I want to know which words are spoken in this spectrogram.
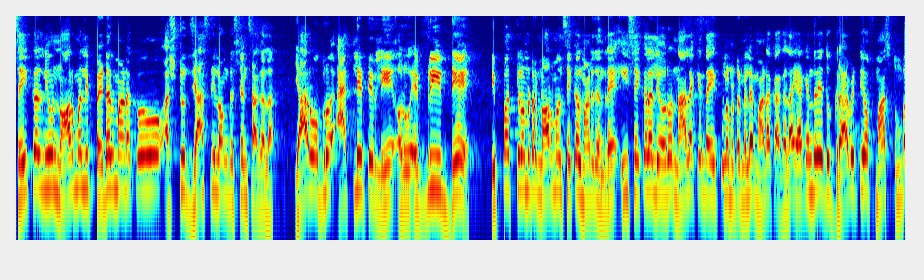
ಸೈಕಲ್ ನೀವು ನಾರ್ಮಲಿ ಪೆಡಲ್ ಮಾಡೋಕ್ಕೂ ಅಷ್ಟು ಜಾಸ್ತಿ ಲಾಂಗ್ ಡಿಸ್ಟೆನ್ಸ್ ಆಗಲ್ಲ. ಯಾರೋ ಒಬ್ಬರು ಆ್ಯಥ್ಲೀಟ್ ಇರಲಿ, ಅವರು ಎವ್ರಿ ಡೇ ಇಪ್ಪತ್ತು ಕಿಲೋಮೀಟರ್ ನಾರ್ಮಲ್ ಸೈಕಲ್ ಮಾಡಿದೆ ಅಂದರೆ, ಈ ಸೈಕಲಲ್ಲಿ ಅವರು ನಾಲ್ಕಿಂದ ಐದು ಕಿಲೋಮೀಟರ್ ಮೇಲೆ ಮಾಡೋಕ್ಕಾಗಲ್ಲ. ಯಾಕೆಂದರೆ ಇದು ಗ್ರಾವಿಟಿ ಆಫ್ ಮಾಸ್ ತುಂಬ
